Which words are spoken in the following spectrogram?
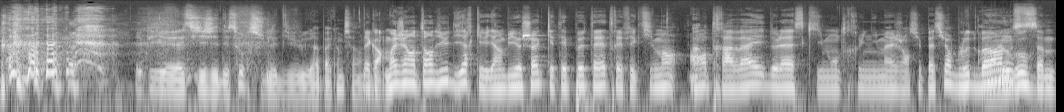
Et puis, euh, si j'ai des sources, je les divulguerai pas comme ça. D'accord. Moi, j'ai entendu dire qu'il y a un Bioshock qui était peut-être effectivement Ah. en travail. De là, ce qui montre une image, j'en suis pas sûr. Bloodborne, logo. ça me-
